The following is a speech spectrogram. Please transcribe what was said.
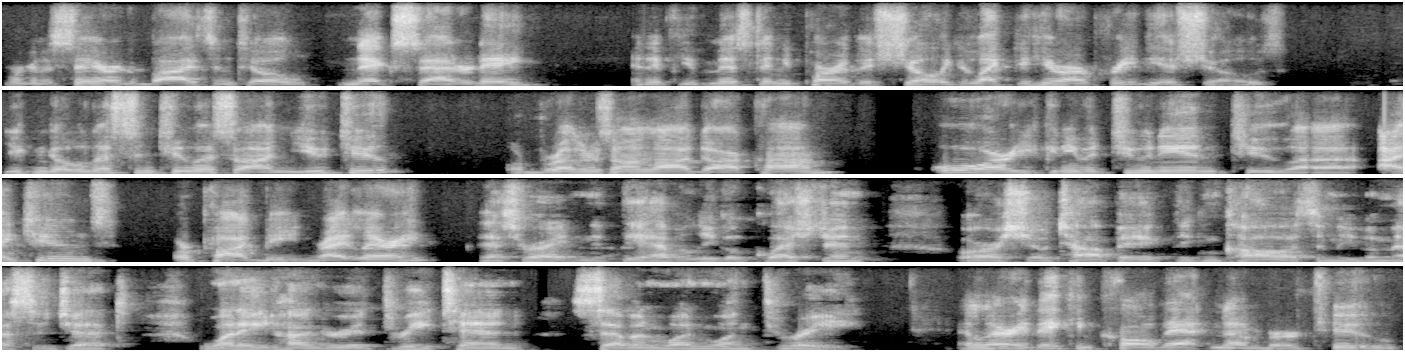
we're going to say our goodbyes until next Saturday. And if you've missed any part of the show, you'd like to hear our previous shows, you can go listen to us on YouTube or brothersonlaw.com, or you can even tune in to uh, iTunes or Podbean, right, Larry? That's right. And if they have a legal question or a show topic, they can call us and leave a message at 1 800 310 7113. And Larry, they can call that number too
